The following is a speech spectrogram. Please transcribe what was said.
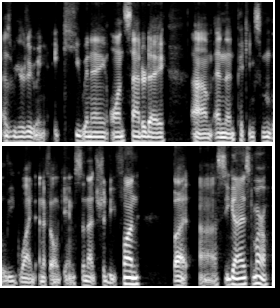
as we are doing a Q&A on Saturday um, and then picking some of the league-wide NFL games. So that should be fun. But uh, see you guys tomorrow.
